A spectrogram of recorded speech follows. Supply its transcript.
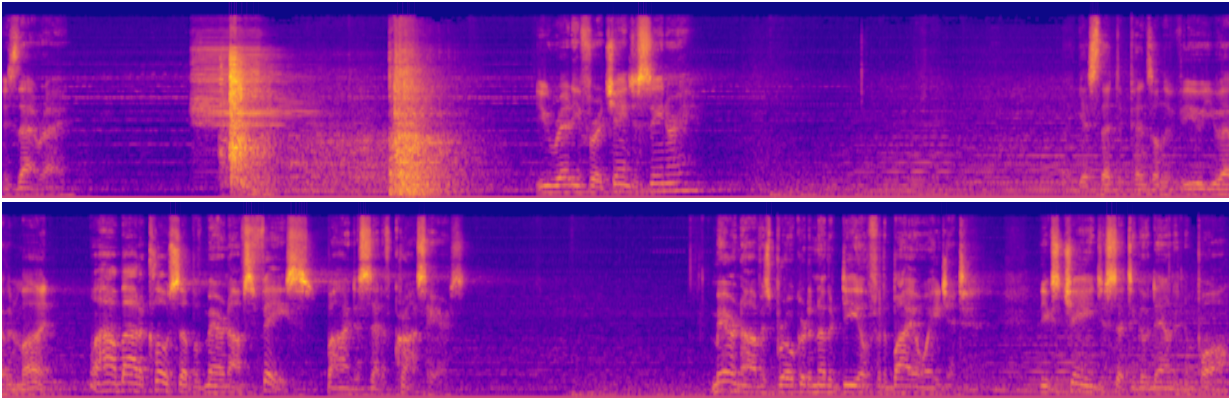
Is that right? You ready for a change of scenery? I guess that depends on the view you have in mind. Well, how about a close-up of Merinov's face behind a set of crosshairs? Merinov has brokered another deal for the bioagent. The exchange is set to go down in Nepal,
